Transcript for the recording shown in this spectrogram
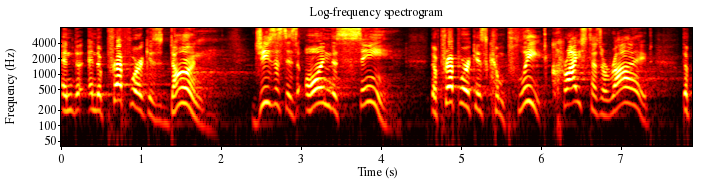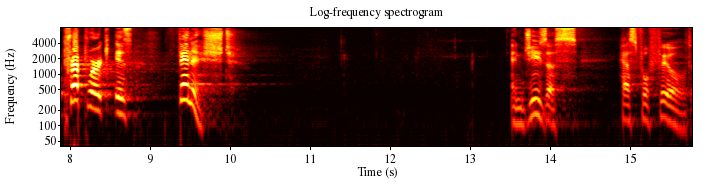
And the, and the prep work is done. Jesus is on the scene. The prep work is complete. Christ has arrived. The prep work is finished. And Jesus has fulfilled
